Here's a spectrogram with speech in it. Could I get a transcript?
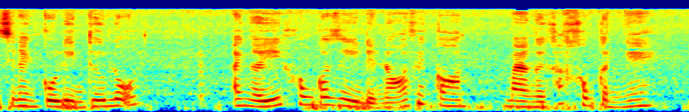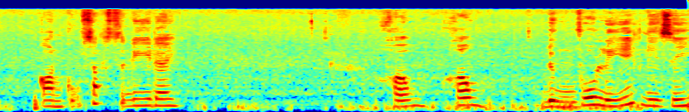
Xin anh cô Lìn thứ lỗi. Anh ấy không có gì để nói với con Mà người khác không cần nghe. Con cũng sắp sẽ đi đây. Không không. Đừng vô lý Lizzie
